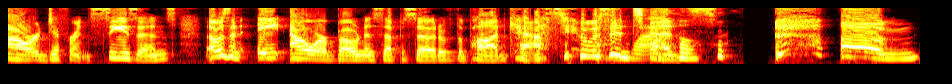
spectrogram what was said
our different seasons that was an eight hour bonus episode of the podcast it was intense um,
